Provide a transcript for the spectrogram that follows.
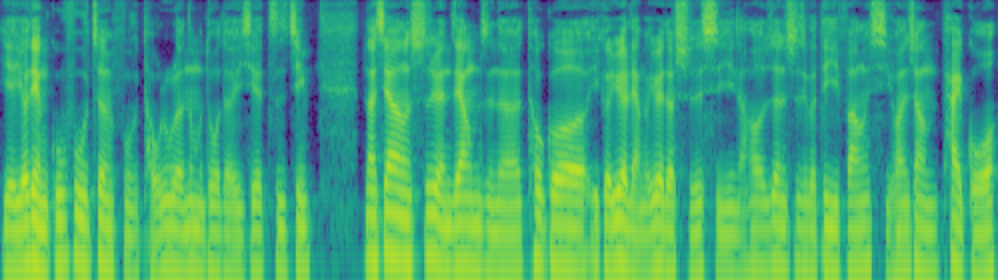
也有点辜负政府投入了那么多的一些资金。那像诗源这样子呢，透过一个月、两个月的实习，然后认识这个地方，喜欢上泰国，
